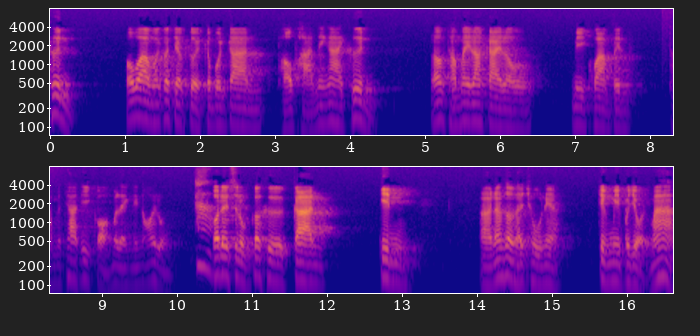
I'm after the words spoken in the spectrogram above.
ขึ้น เพราะว่ามันก็จะเกิดกระบวนการเผาผลาญได้ง่ายขึ้น แล้วทำให้ร่างกายเรามีความเป็นธรรมชาติที่ก่อมะเร็งได้น้อยลงค่ะก็โดยสรุปก็คือการกินอ่าน้ำส้มสายชูเนี่ยจึงมีประโยชน์มาก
